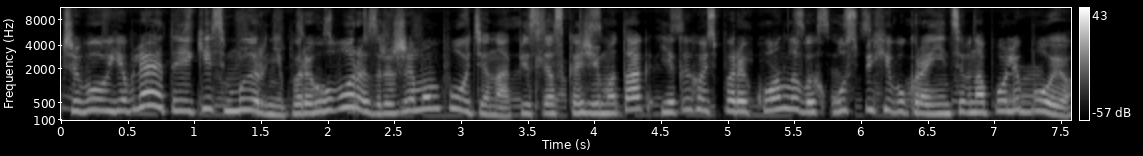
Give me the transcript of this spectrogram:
Чи ви уявляєте якісь мирні переговори з режимом Путіна після, скажімо так, якихось переконливих успіхів українців на полі бою?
